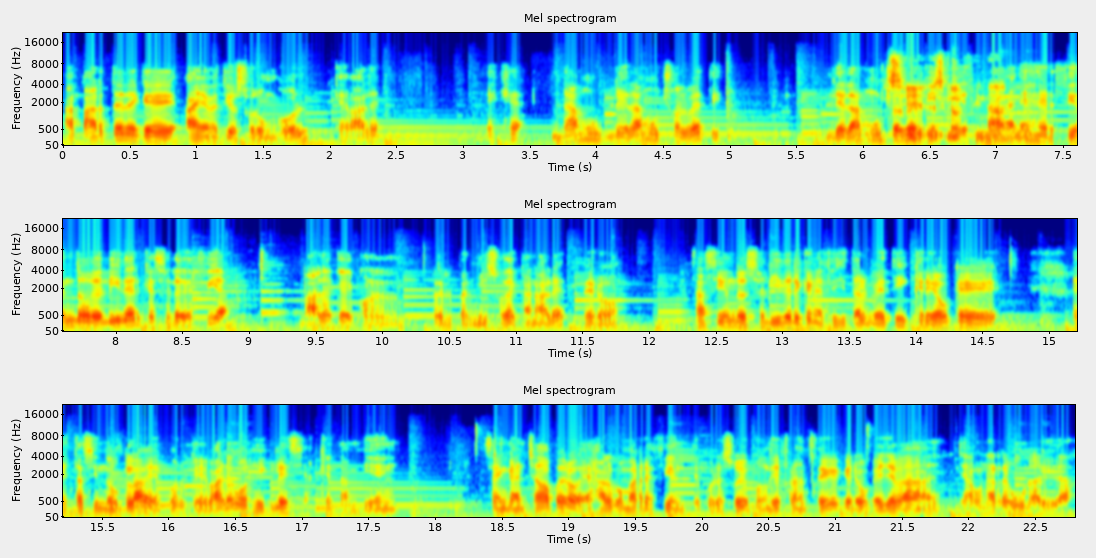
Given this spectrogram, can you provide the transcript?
aparte de que haya metido solo un gol, que vale, es que da, le da mucho al Betty. Le da mucho al Betty. y está ejerciendo de líder que se le decía, vale, que con el, el permiso de Canales, pero está siendo ese líder que necesita el Betty y creo que está siendo clave, porque vale Borja Iglesias, que también se ha enganchado, pero es algo más reciente. Por eso yo pondría francés, que creo que lleva ya una regularidad.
